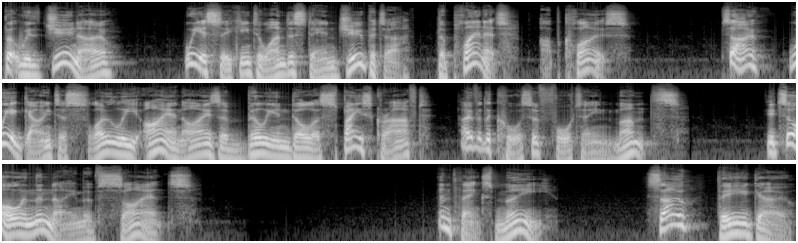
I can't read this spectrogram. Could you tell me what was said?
But with Juno, we are seeking to understand Jupiter, the planet, up close. So, we're going to slowly ionize a billion dollar spacecraft over the course of 14 months. It's all in the name of science. And thanks me. So, there you go.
